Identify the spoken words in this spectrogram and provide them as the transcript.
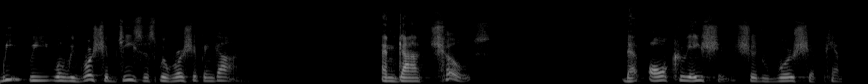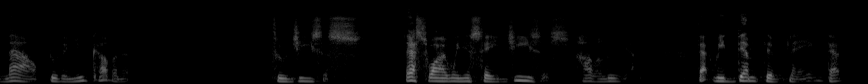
we, we, when we worship Jesus, we're worshiping God. And God chose that all creation should worship him now through the new covenant, through Jesus. That's why when you say Jesus, hallelujah, that redemptive name, that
